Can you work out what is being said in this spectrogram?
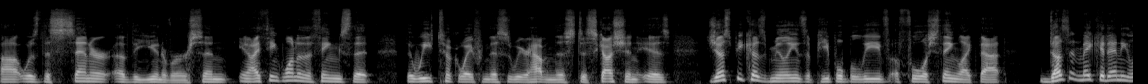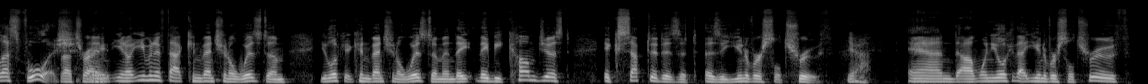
uh, was the center of the universe. And, you know, I think one of the things that, that we took away from this as we were having this discussion is just because millions of people believe a foolish thing like that doesn't make it any less foolish. That's right. And, you know, even if that conventional wisdom, you look at conventional wisdom and they, they become just accepted as a, as a universal truth. Yeah. And um, when you look at that universal truth,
